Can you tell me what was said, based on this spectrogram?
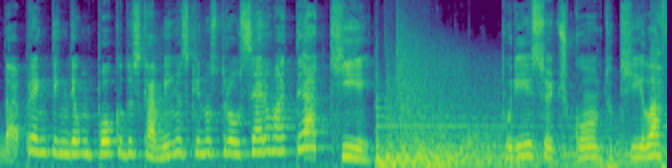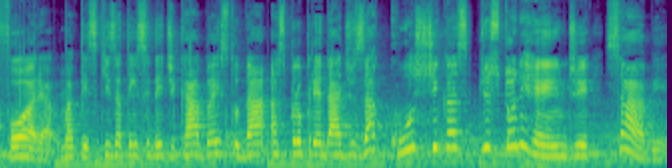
dá para entender um pouco dos caminhos que nos trouxeram até aqui. Por isso eu te conto que lá fora, uma pesquisa tem se dedicado a estudar as propriedades acústicas de Stonehenge, sabe?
